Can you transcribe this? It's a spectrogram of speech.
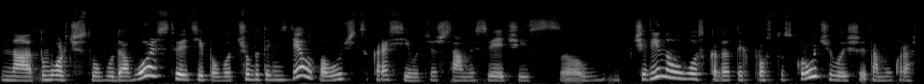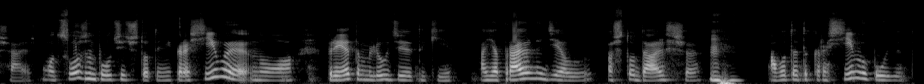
на творчество в удовольствие, типа вот что бы ты ни сделал, получится красиво. Те же самые свечи из э, пчелиного воска, когда ты их просто скручиваешь и там украшаешь. Вот сложно получить что-то некрасивое, но при этом люди такие, а я правильно делаю, а что дальше? Mm-hmm. А вот это красиво будет?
